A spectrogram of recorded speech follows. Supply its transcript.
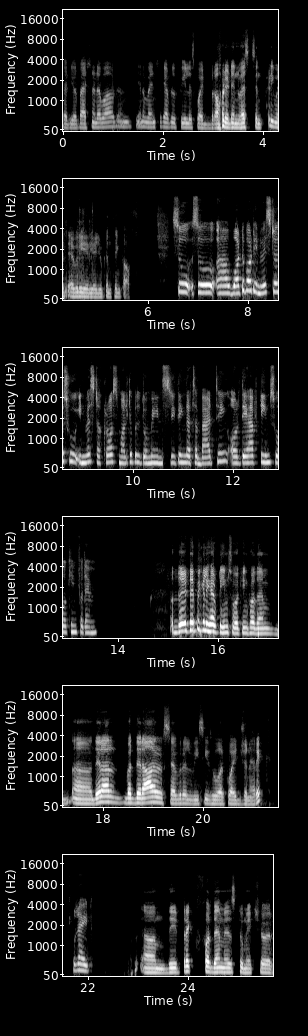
that you're passionate about, and you know, venture capital field is quite broad. It invests in pretty much every area you can think of. So, so uh, what about investors who invest across multiple domains? Do you think that's a bad thing, or they have teams working for them? They typically have teams working for them. Uh, there are, but there are several VCs who are quite generic. Right. Um, the trick for them is to make sure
